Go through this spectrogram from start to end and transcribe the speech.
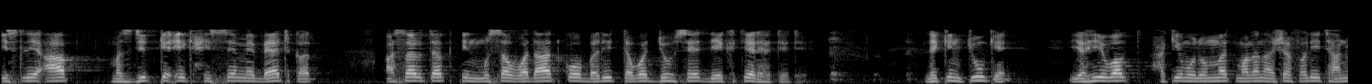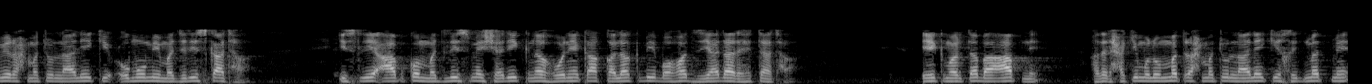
اس لیے آپ مسجد کے ایک حصے میں بیٹھ کر اثر تک ان مسودات کو بڑی توجہ سے دیکھتے رہتے تھے۔ لیکن چونکہ یہی وقت حکیم الامت مولانا اشرف علی تھانوی رحمۃ اللہ علیہ کی عمومی مجلس کا تھا۔ اس لیے آپ کو مجلس میں شریک نہ ہونے کا قلق بھی بہت زیادہ رہتا تھا۔ ایک مرتبہ آپ نے حضرت حکیم الامت رحمۃ اللہ علیہ کی خدمت میں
